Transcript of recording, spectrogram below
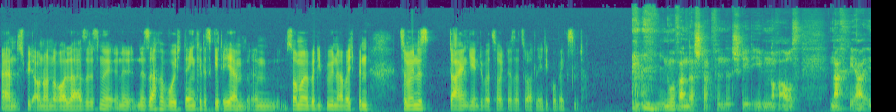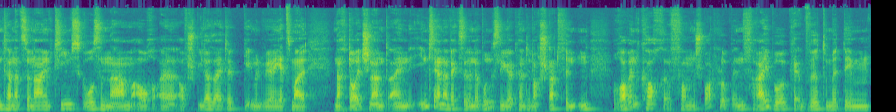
ähm, das spielt auch noch eine Rolle. Also das ist eine, eine, eine Sache, wo ich denke, das geht eher im, im, Sommer über die Bühne, aber ich bin zumindest dahingehend überzeugt, dass er zu Atletico wechselt. Nur wann das stattfindet, steht eben noch aus. Nach ja, internationalen Teams, großen Namen auch äh, auf Spielerseite, gehen wir jetzt mal nach Deutschland. Ein interner Wechsel in der Bundesliga könnte noch stattfinden. Robin Koch vom Sportclub in Freiburg wird mit dem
